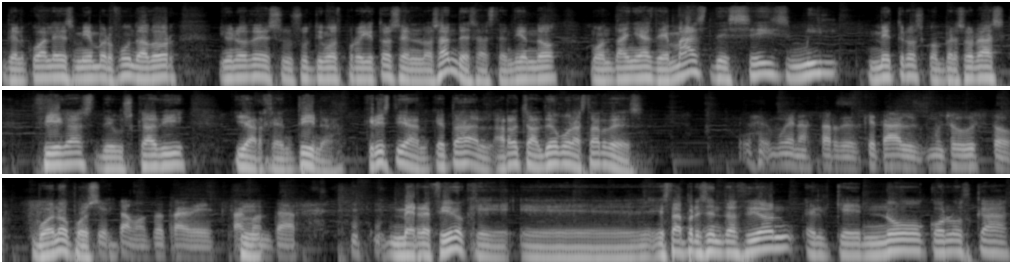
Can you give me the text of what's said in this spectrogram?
del cual es miembro fundador y uno de sus últimos proyectos en los Andes, ascendiendo montañas de más de 6.000 metros con personas ciegas de Euskadi y Argentina. Cristian, ¿qué tal? Arracha Aldeo, buenas tardes. Buenas tardes, ¿qué tal? Mucho gusto. Bueno, pues. Aquí estamos otra vez para mm, contar. Me refiero que eh, esta presentación, el que no conozca,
